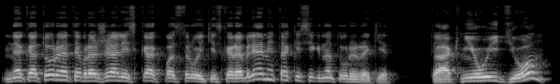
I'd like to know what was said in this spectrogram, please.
на которой отображались как постройки с кораблями, так и сигнатуры ракет. «Так не уйдем!»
